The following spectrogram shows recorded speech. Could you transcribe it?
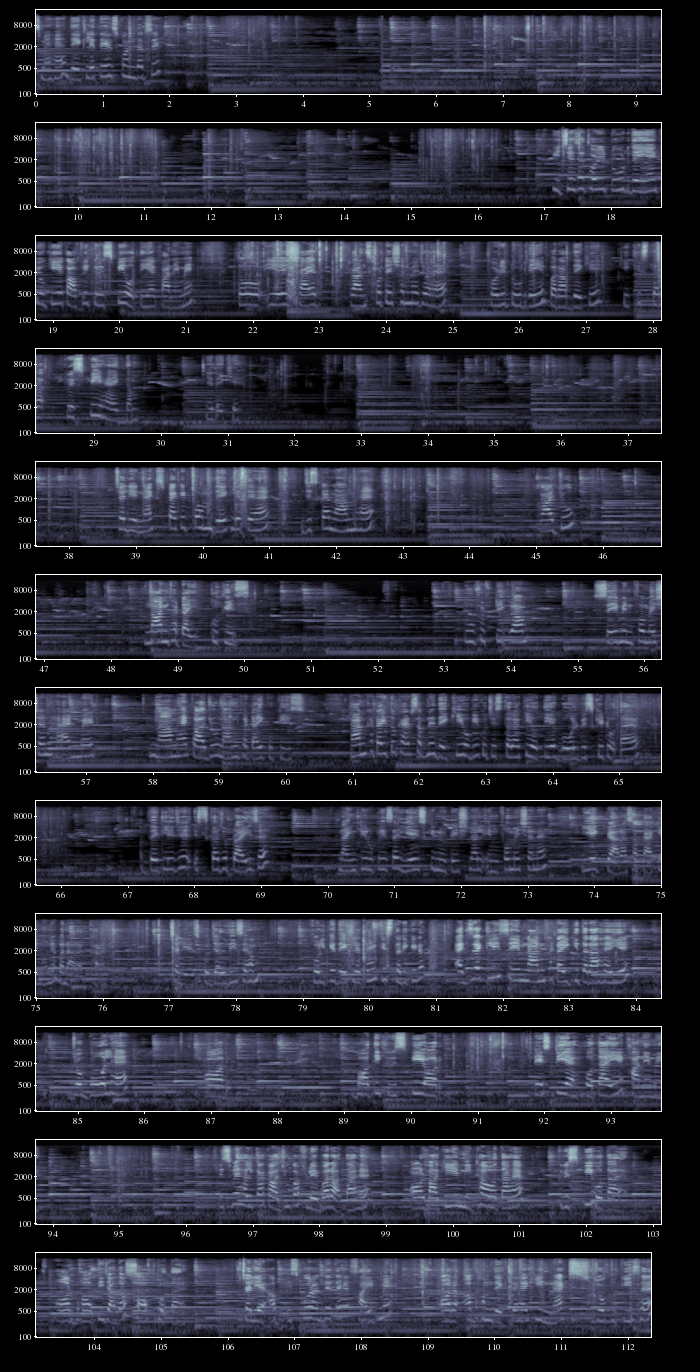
इसमें है, देख लेते हैं इसको अंदर से। पीछे से थोड़ी टूट गई हैं क्योंकि ये काफ़ी क्रिस्पी होती है खाने में। तो ये शायद ट्रांसपोर्टेशन में जो है, थोड़ी टूट गई हैं, पर आप देखिए कि किस तरह क्रिस्पी है एकदम। ये देखिए। चलिए नेक्स्ट पैकेट को हम देख लेते हैं, जिसका नाम है काजू nankhatai cookies 250 gram same information handmade नाम है काजू नान खटाई कुकीज़ नान खटाई तो खैर सबने देखी होगी, कुछ इस तरह की होती है, गोल बिस्किट होता है। अब देख लीजिए, इसका जो प्राइस है नाइन्टी रुपीज़ है। ये इसकी न्यूट्रिशनल इन्फॉर्मेशन है। ये एक प्यारा सा पैक इन्होंने बना रखा है। चलिए, इसको जल्दी से हम खोल के देख लेते हैं किस तरीके का। एग्जैक्टली सेम नान खटाई की तरह है ये, जो गोल है। और बहुत ही क्रिस्पी और टेस्टी है, होता है ये खाने में। इसमें हल्का काजू का फ्लेवर आता है और बाकी ये मीठा होता है क्रिस्पी होता है और बहुत ही ज़्यादा सॉफ्ट होता है। चलिए अब इसको रख देते हैं साइड में और अब हम देखते हैं कि नेक्स्ट जो कुकीज़ है,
